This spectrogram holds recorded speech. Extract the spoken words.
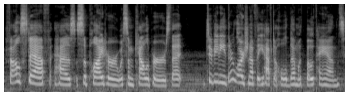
Falstaff has supplied her with some calipers that, Tavini, they're large enough that you have to hold them with both hands.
